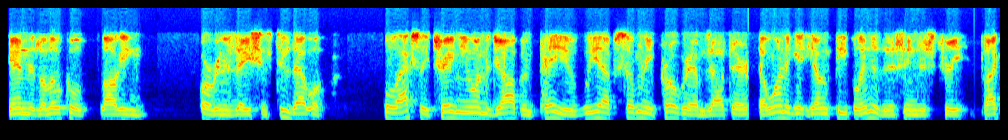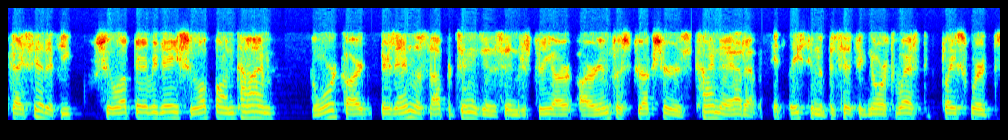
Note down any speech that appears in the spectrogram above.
and the local logging organizations too that will will actually train you on the job and pay you. We have so many programs out there that want to get young people into this industry. Like I said, if you show up every day, show up on time, and work hard, there's endless opportunities in this industry. Our our infrastructure is kind of at a, at least in the Pacific Northwest, a place where it's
